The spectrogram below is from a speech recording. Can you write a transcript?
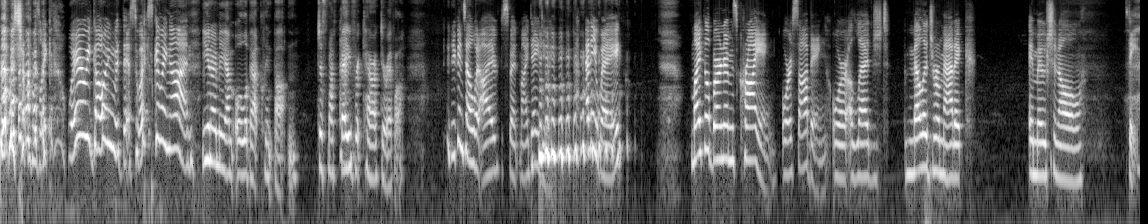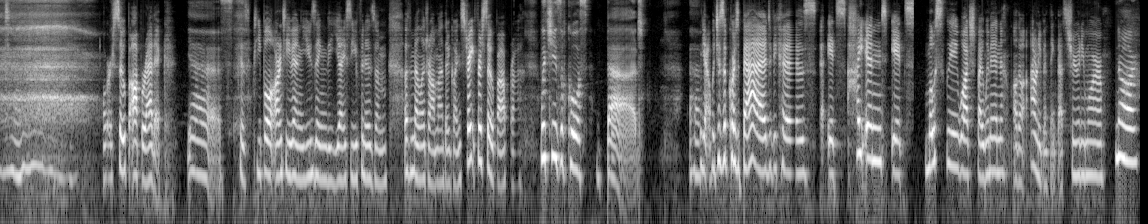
I, was, I was like, where are we going with this? What is going on? You know me, I'm all about Clint Barton. Just my favourite character ever. you can tell what I've spent my day doing. anyway, Michael Burnham's crying or sobbing or alleged melodramatic emotional state or soap operatic. Yes. Because people aren't even using the nice euphemism of melodrama. They're going straight for soap opera. Which is, of course, bad. Uh, yeah, which is, of course, bad because it's heightened, it's mostly watched by women, although I don't even think that's true anymore. No.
